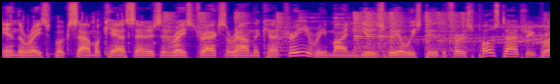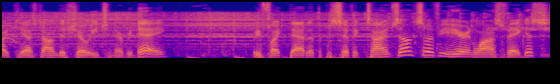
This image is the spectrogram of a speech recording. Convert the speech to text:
in the Racebook simulcast centers and racetracks around the country. Reminding you, as we always do, the first post we broadcast on the show each and every day reflect that of the Pacific time zone. So if you're here in Las Vegas,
